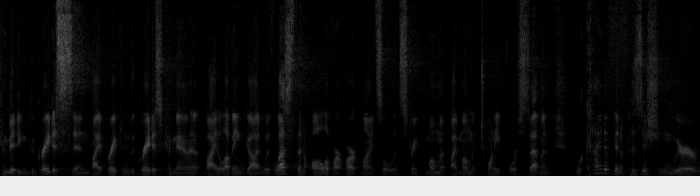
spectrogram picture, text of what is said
committing the greatest sin by breaking the greatest commandment by loving God with less than all of our heart, mind, soul, and strength, moment by moment, 24 7, we're kind of in a position where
